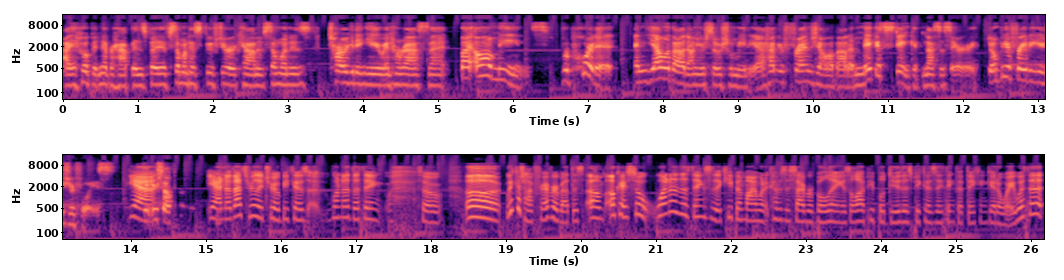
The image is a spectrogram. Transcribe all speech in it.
I hope it never happens, but if someone has spoofed your account, if someone is targeting you in harassment, by all means, report it and yell about it on your social media. Have your friends yell about it. Make a stink if necessary. Don't be afraid to use your voice. Yeah. Get yourself. Yeah, no, that's really true because uh, one of the thing, so uh, we could talk forever about this. Um, okay, so one of the things to keep in mind when it comes to cyberbullying is a lot of people do this because they think that they can get away with it,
